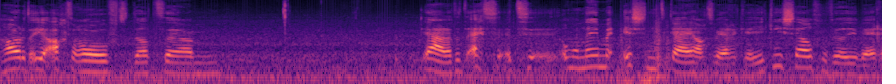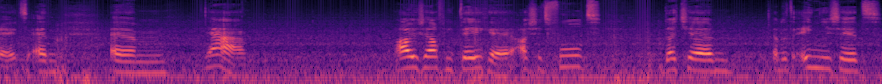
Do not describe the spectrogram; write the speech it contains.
houd het in je achterhoofd dat. Um, ja, dat het echt. Het ondernemen is niet keihard werken. Je kiest zelf hoeveel je werkt. En um, ja, hou jezelf niet tegen. Als je het voelt dat, je, dat het in je zit,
